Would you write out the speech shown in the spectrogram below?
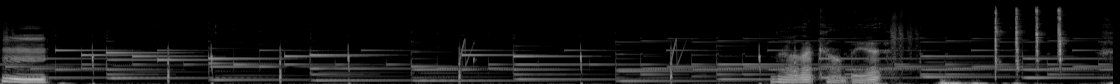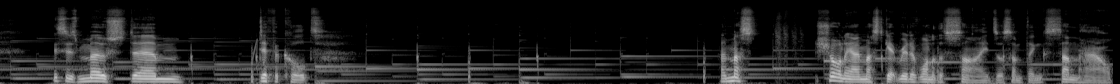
Hmm. No, that can't be it. This is most, um, difficult. I must... Surely I must get rid of one of the sides or something, somehow.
